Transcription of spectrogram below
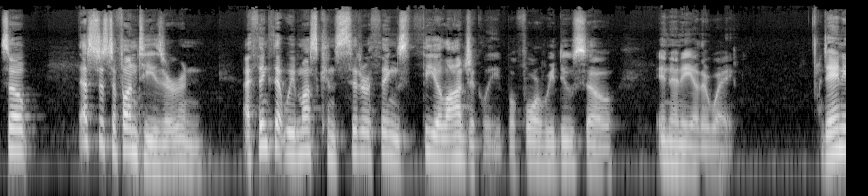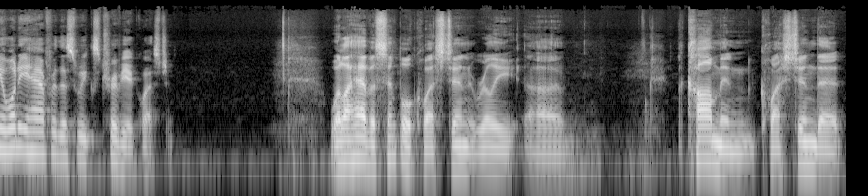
So that's just a fun teaser, and I think that we must consider things theologically before we do so in any other way. Daniel, what do you have for this week's trivia question? Well, I have a simple question, really uh, a common question that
